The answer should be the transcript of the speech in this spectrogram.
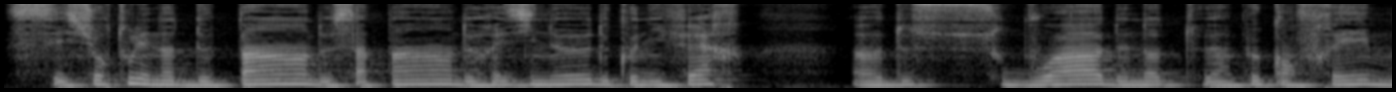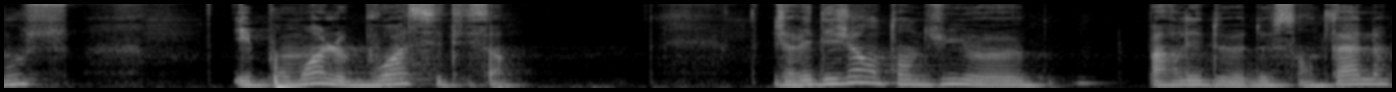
c'est surtout les notes de pin, de sapin, de résineux, de conifères, euh, de sous-bois, de notes un peu camphrées, mousse. Et pour moi, le bois, c'était ça. J'avais déjà entendu euh, parler de, santal,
